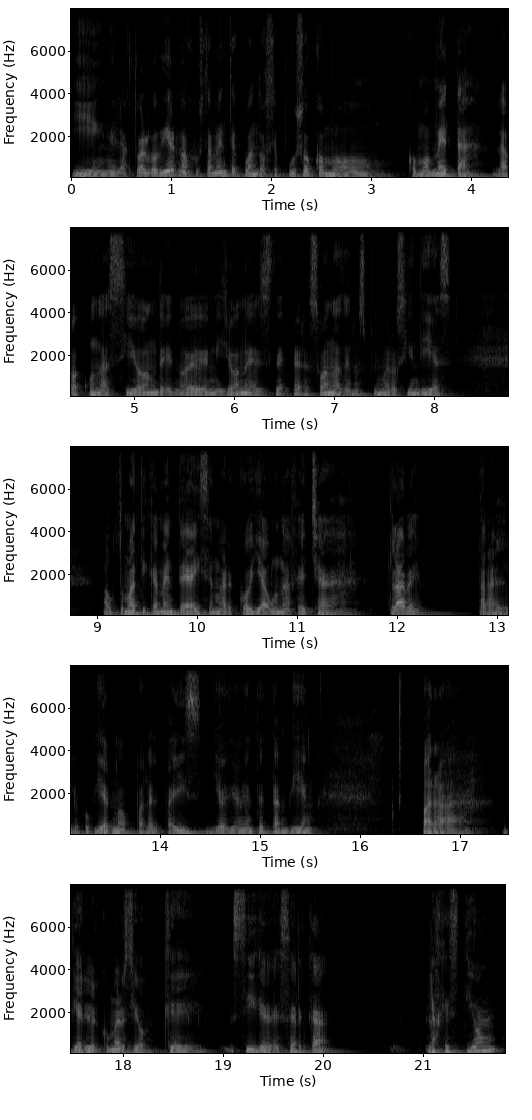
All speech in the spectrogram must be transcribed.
y en el actual gobierno, justamente cuando se puso como, como meta la vacunación de 9 millones de personas en los primeros 100 días, automáticamente ahí se marcó ya una fecha clave para el gobierno, para el país y obviamente también para Diario El Comercio, que sigue de cerca la gestión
